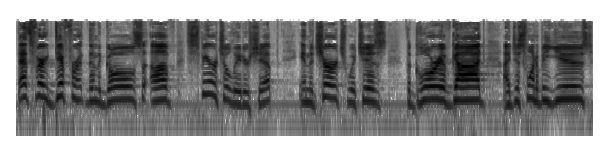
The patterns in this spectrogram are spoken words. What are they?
That's very different than the goals of spiritual leadership in the church, which is the glory of God. I just want to be used.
